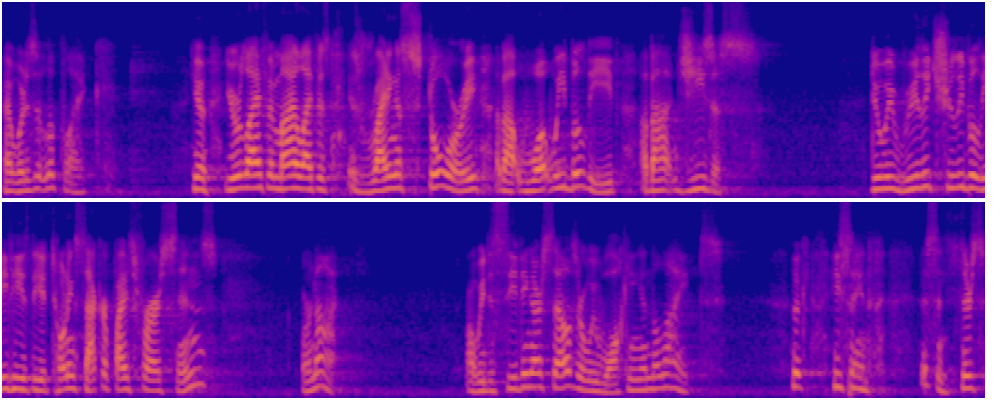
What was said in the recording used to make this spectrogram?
Right? What does it look like? You know, your life and my life is, is writing a story about what we believe about Jesus. Do we really truly believe he is the atoning sacrifice for our sins or not? Are we deceiving ourselves or are we walking in the light? Look, he's saying, listen, there's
